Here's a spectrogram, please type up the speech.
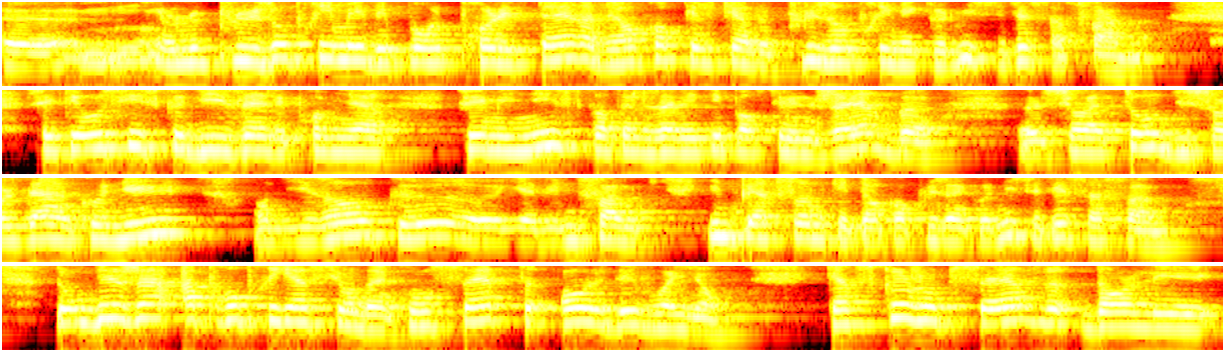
euh, le plus opprimé des prolétaires avait encore quelqu'un de plus opprimé que lui, c'était sa femme. C'était aussi ce que disaient les premières féministes quand elles avaient été portées une gerbe euh, sur la tombe du soldat inconnu en disant que euh, il y avait une femme, une personne qui était encore plus inconnue, c'était sa femme. Donc déjà appropriation d'un concept en le dévoyant. Car ce que j'observe dans les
